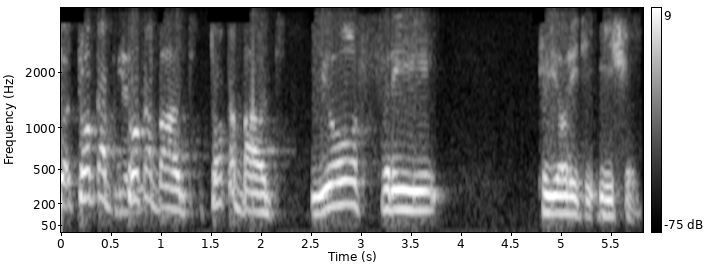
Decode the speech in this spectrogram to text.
Talk, talk about talk about your three priority issues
